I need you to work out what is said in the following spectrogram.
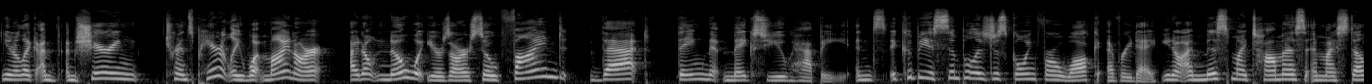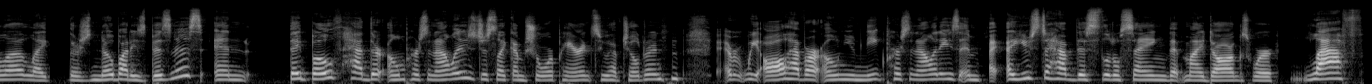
you know, like I'm, I'm sharing transparently what mine are. I don't know what yours are. So find that thing that makes you happy. And it could be as simple as just going for a walk every day. You know, I miss my Thomas and my Stella like there's nobody's business. And they both had their own personalities, just like I'm sure parents who have children, we all have our own unique personalities. And I, I used to have this little saying that my dogs were laugh,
